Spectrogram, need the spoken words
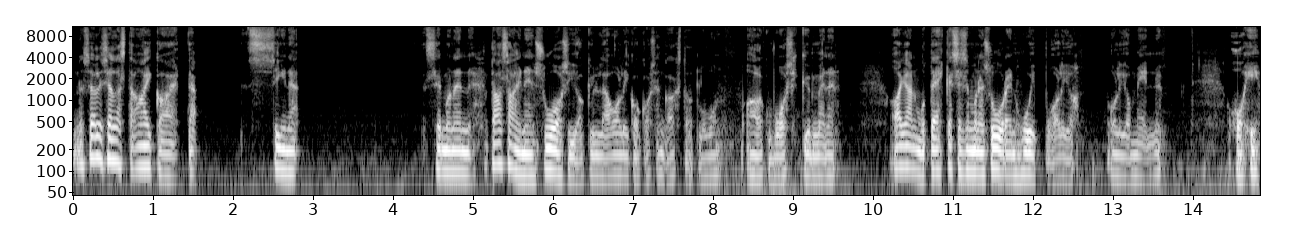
No se oli sellaista aikaa, että siinä semmoinen tasainen suosio kyllä oli koko sen 2000-luvun alkuvuosikymmenen ajan, mutta ehkä se semmoinen suurin huippu oli jo, oli jo mennyt ohi.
